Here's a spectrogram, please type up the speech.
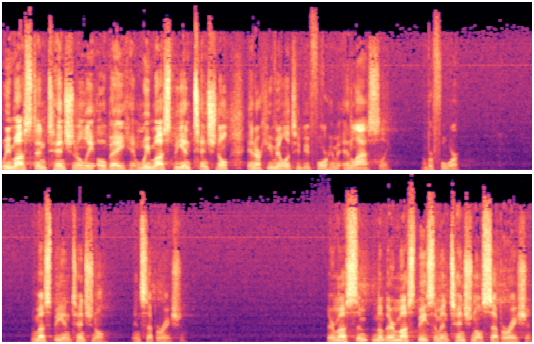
We must intentionally obey Him. We must be intentional in our humility before Him. And lastly, number four, we must be intentional in separation. There must, some, there must be some intentional separation.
